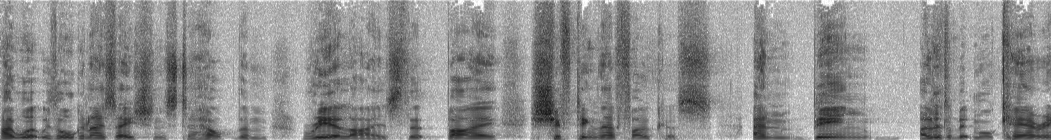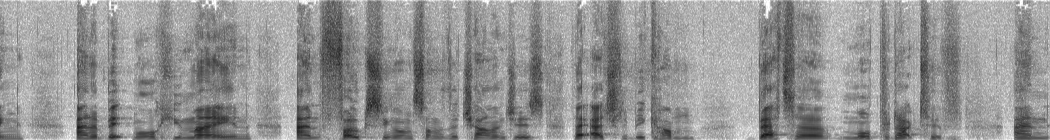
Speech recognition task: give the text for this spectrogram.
I work with organizations to help them realize that by shifting their focus and being a little bit more caring and a bit more humane and focusing on some of the challenges, they actually become better, more productive, and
